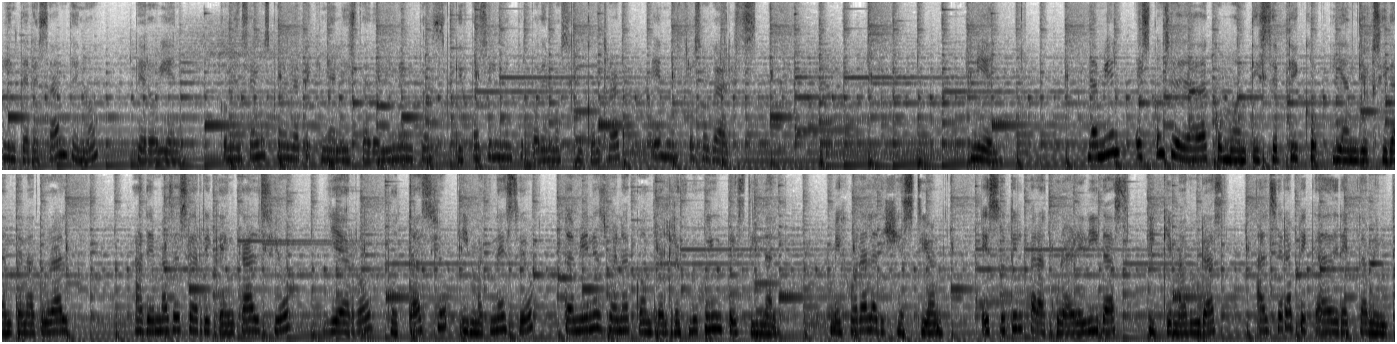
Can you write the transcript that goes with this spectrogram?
Interesante, ¿no? Pero bien, comencemos con una pequeña lista de alimentos que fácilmente podemos encontrar en nuestros hogares. Miel. La miel es considerada como antiséptico y antioxidante natural. Además de ser rica en calcio, hierro, potasio y magnesio, también es buena contra el reflujo intestinal. Mejora la digestión. Es útil para curar heridas y quemaduras al ser aplicada directamente.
